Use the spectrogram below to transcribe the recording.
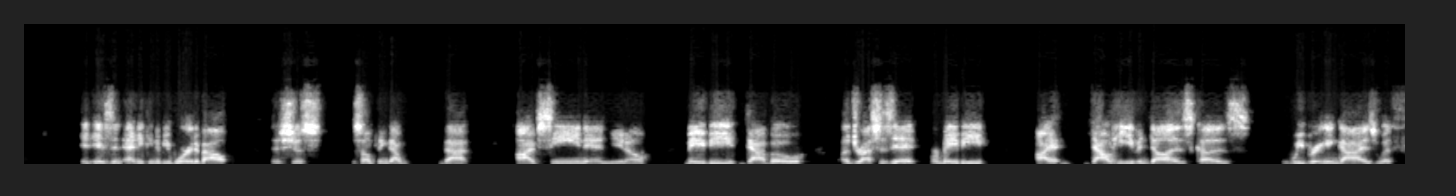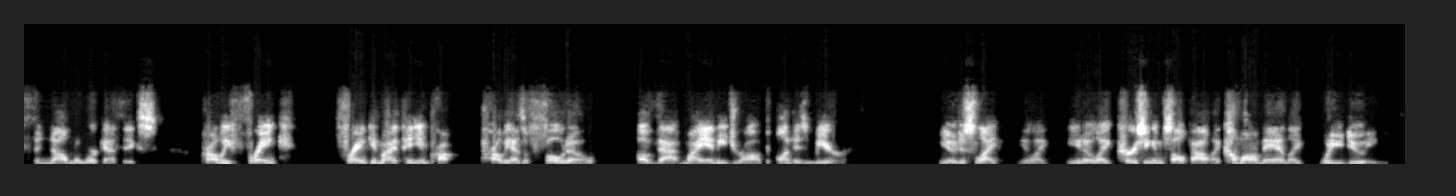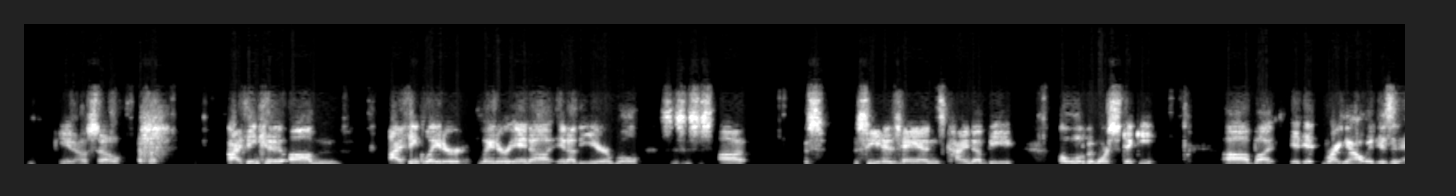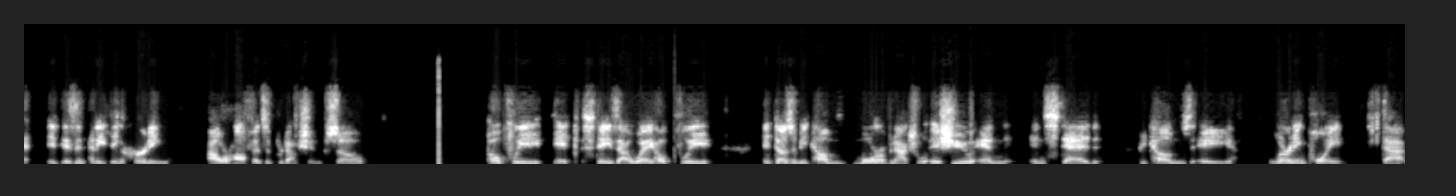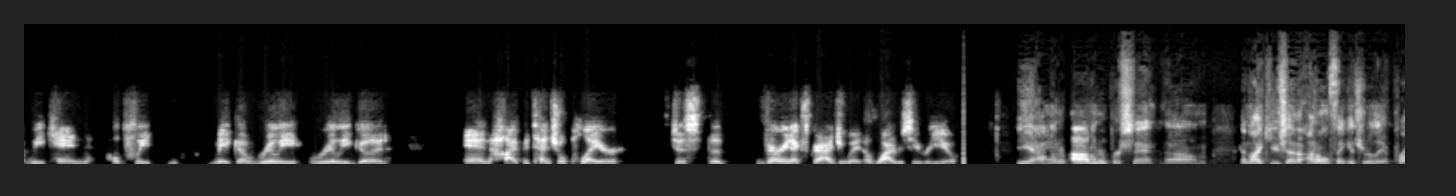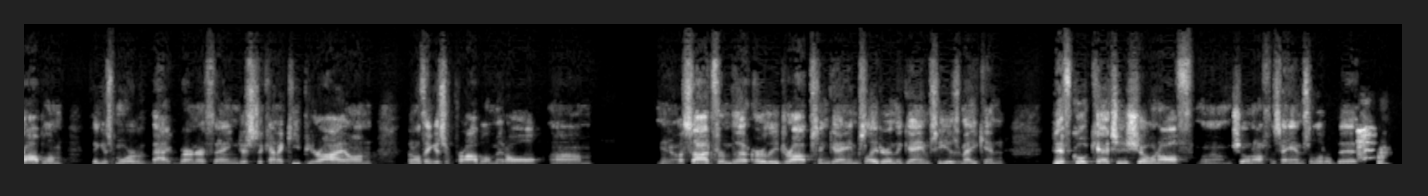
it isn't anything to be worried about. It's just something that that I've seen, and you know, maybe Dabo addresses it, or maybe I doubt he even does because we bring in guys with phenomenal work ethics. Probably Frank. Frank, in my opinion, pro- probably has a photo of that Miami drop on his mirror. You know, just like you know, like you know, like cursing himself out, like "Come on, man! Like, what are you doing?" You know. So, I think um, I think later later in uh in the year we'll uh see his hands kind of be a little bit more sticky. Uh, but it, it right now it isn't it isn't anything hurting our offensive production. So hopefully it stays that way. Hopefully it doesn't become more of an actual issue and instead becomes a learning point that we can hopefully make a really, really good and high potential player, just the very next graduate of wide receiver U. Yeah, 100 um, percent. Um, and like you said, I don't think it's really a problem. I think it's more of a back burner thing, just to kind of keep your eye on. I don't think it's a problem at all. Um, you know, aside from the early drops in games, later in the games, he is making difficult catches, showing off, um, showing off his hands a little bit.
